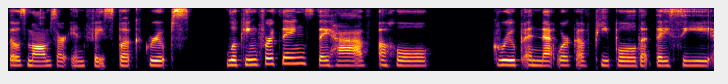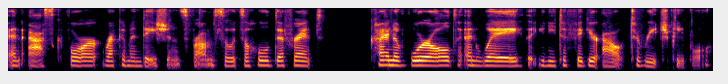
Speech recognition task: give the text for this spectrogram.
those moms are in Facebook groups looking for things. They have a whole group and network of people that they see and ask for recommendations from. So it's a whole different kind of world and way that you need to figure out to reach people.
